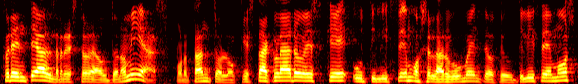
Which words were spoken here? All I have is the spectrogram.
frente al resto de autonomías. Por tanto, lo que está claro es que utilicemos el argumento que utilicemos,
